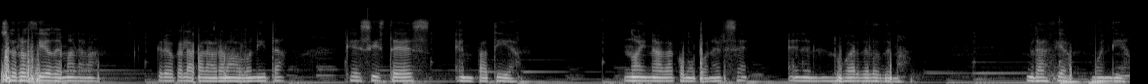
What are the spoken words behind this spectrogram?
soy Rocío de Málaga. Creo que la palabra más bonita que existe es empatía. No hay nada como ponerse en el lugar de los demás. Gracias, buen día.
